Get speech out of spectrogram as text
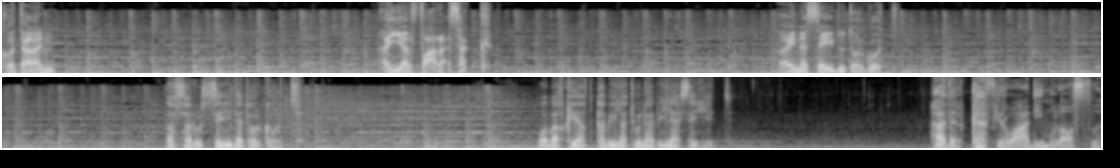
كوتان هيا ارفع رأسك. أين السيد تورغوت؟ أثر السيد تورغوت. وبقيت قبيلتنا بلا سيد. هذا الكافر عديم الأصل.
